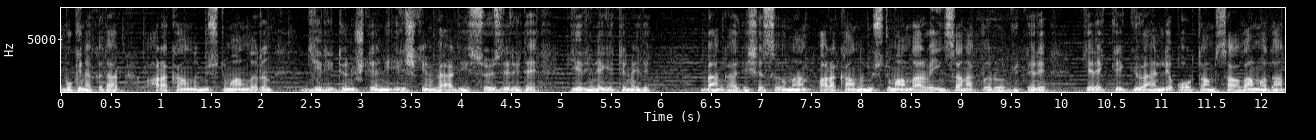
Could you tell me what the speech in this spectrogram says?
bugüne kadar Arakanlı Müslümanların geri dönüşlerine ilişkin verdiği sözleri de yerine getirmedi. Bengaldeş'e sığınan Arakanlı Müslümanlar ve insan hakları örgütleri gerekli güvenli ortam sağlanmadan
